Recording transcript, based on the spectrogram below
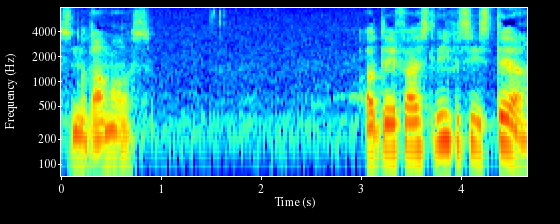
sådan rammer os. Og det er faktisk lige præcis der,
